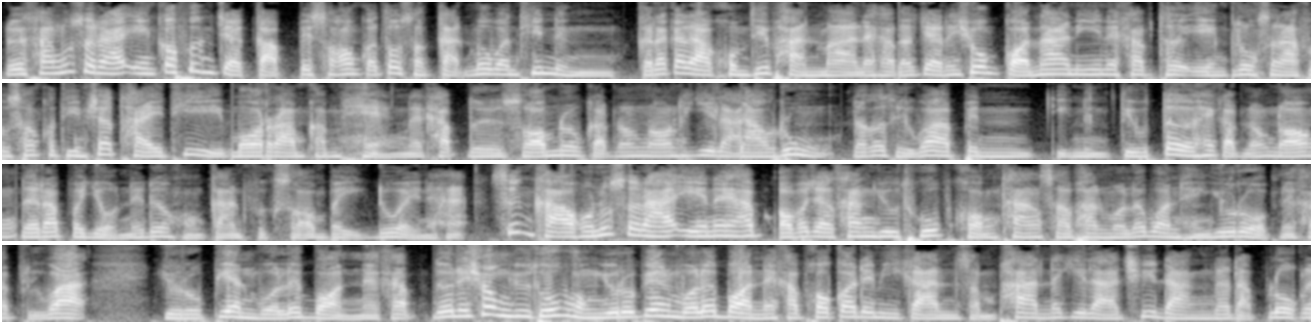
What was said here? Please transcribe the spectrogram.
โดยทางนุสราเองก็เพิ่งจะกลับไปซ้อมกับต้นสังกัดเมื่อวันที่ 1 กรกฎาคมที่ผ่านมานะครับหลังจากในช่วงก่อนหน้านี้นะครับเธอเองลงสนามฝึกซ้อมกับทีมชาติไทยที่มอรามคำแหงนะครับโดยซ้อมร่วมกับน้องๆที่กีฬาดาวรุ่ง แล้วก็ถือว่าเป็นอีกหนึ่งติวเตอร์ให้กับน้องๆ ได้รับประโยชน์ในเรื่องของการฝึกซ้อมไปอีกด้วยนะฮะซึ่งข่าวของนุสราเองนะครับออกมาจากทาง YouTube ของทางสหพันธ์วอลเลย์บอลแห่งยุโรปนะครับหรือว่า European Volleyball นะครับโดยในช่อง YouTube ของ European Volleyball นะครับเขาก็ได้มีการสัมภาษณ์นักกีฬาชื่อดังระดับโลกห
